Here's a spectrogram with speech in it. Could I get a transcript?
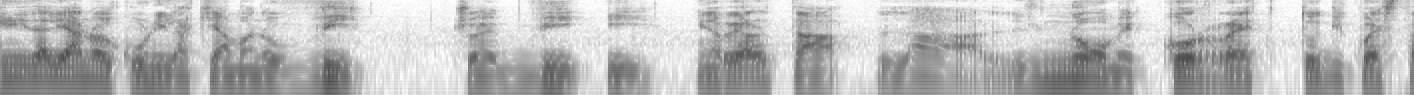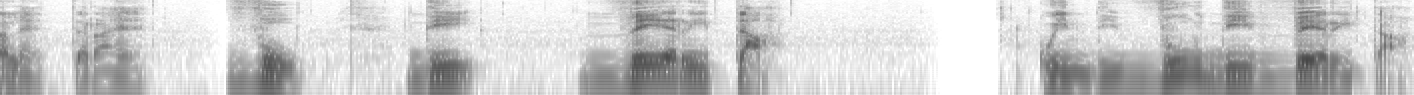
In italiano alcuni la chiamano V, cioè VI. In realtà la, il nome corretto di questa lettera è V, di verità. Quindi V di verità.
